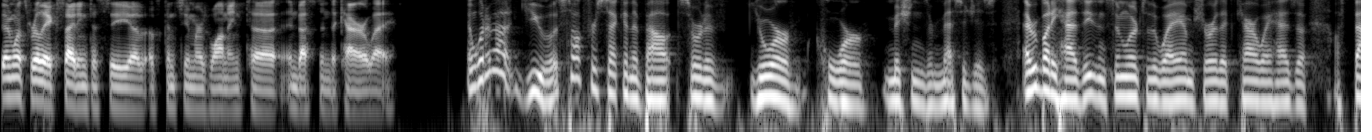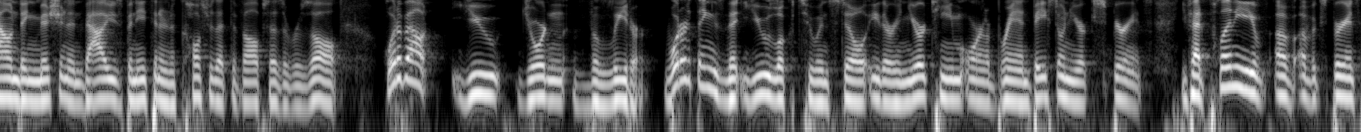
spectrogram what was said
been what's really exciting to see of, of consumers wanting to invest into Caraway. And what about you? Let's talk for a second about sort of your core missions or messages. Everybody has these, and similar to the way I'm sure that Caraway has a, a founding mission and values beneath it and a culture that develops as a result. What about you, Jordan, the leader? What are things that you look to instill either in your team or in a brand based on your experience? You've had plenty of, of, of experience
